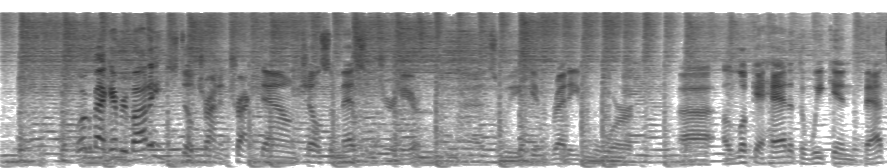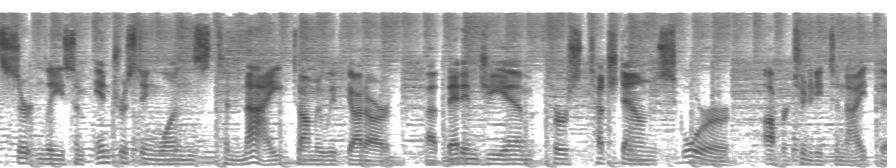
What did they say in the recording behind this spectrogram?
Welcome back, everybody. Still trying to track down Chelsea Messenger here as we get ready for uh, a look ahead at the weekend bets. Certainly some interesting ones tonight. Tommy, we've got our uh, BetMGM first touchdown scorer opportunity tonight, the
